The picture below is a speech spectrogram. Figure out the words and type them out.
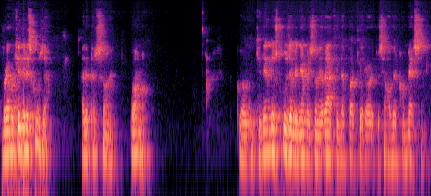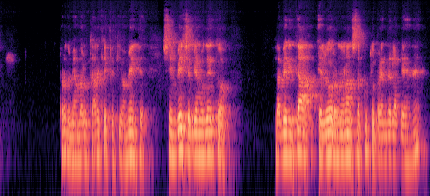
dovremmo chiedere scusa alle persone. Buono. Chiedendo scusa veniamo esonerati da qualche errore che possiamo aver commesso. Però dobbiamo valutare che effettivamente, se invece abbiamo detto la verità e loro non hanno saputo prenderla bene,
